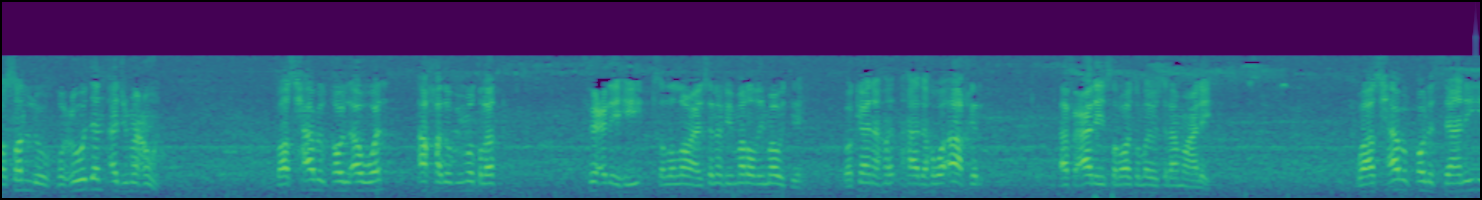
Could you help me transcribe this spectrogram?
فصلوا قعودا أجمعون. فأصحاب القول الأول أخذوا بمطلق فعله صلى الله عليه وسلم في مرض موته وكان هذا هو آخر أفعاله صلوات الله وسلامه عليه. وأصحاب القول الثاني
